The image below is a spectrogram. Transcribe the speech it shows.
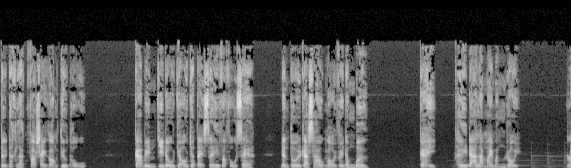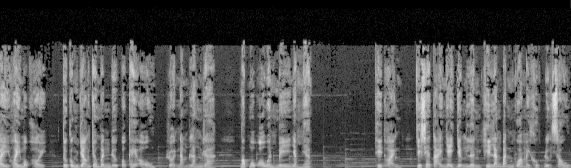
từ Đắk Lắk vào Sài Gòn tiêu thụ. Cabin chỉ đủ chỗ cho tài xế và phụ xe, nên tôi ra sau ngồi với đống bơ. Kệ, thế đã là may mắn rồi. Loay hoay một hồi, tôi cũng dọn cho mình được một cái ổ, rồi nằm lăn ra, móc một ổ bánh mì nhấm nháp. Thì thoảng, chiếc xe tải nhảy dựng lên khi lăn bánh qua mấy khúc đường xấu,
